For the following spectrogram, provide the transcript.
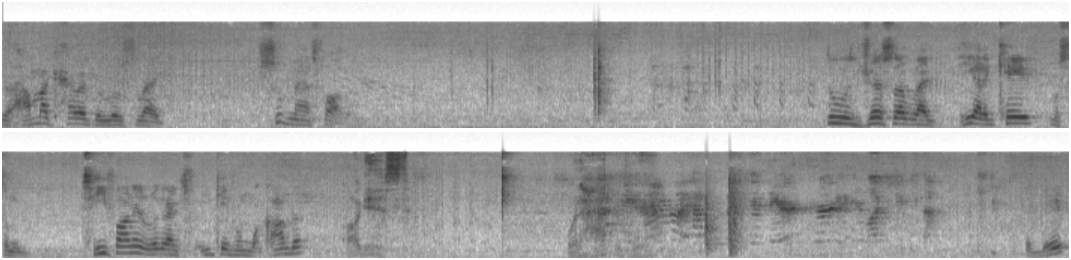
Yo, how my character looks like Superman's father. Dude was dressed up like he had a cape with some teeth on it, looking like he came from Wakanda. August. What happened I here? don't know what happened, but there occurred and your live stream stopped. It did.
